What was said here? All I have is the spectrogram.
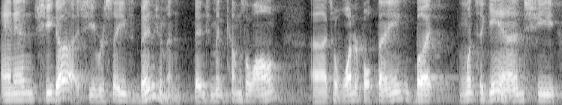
And then she does. She receives Benjamin. Benjamin comes along uh, it's a wonderful thing, but once again, she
